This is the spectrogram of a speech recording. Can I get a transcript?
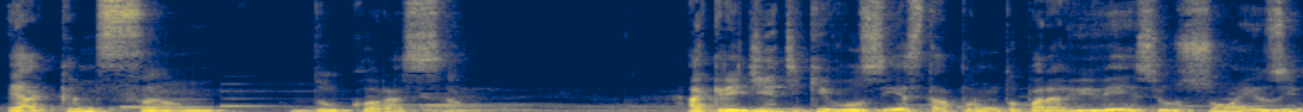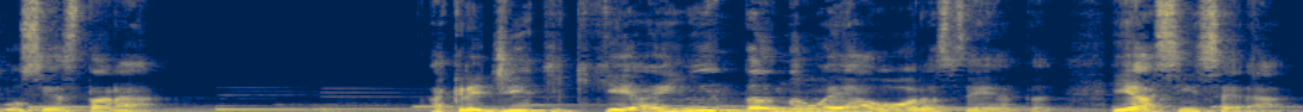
é a canção do coração. Acredite que você está pronto para viver seus sonhos e você estará. Acredite que ainda não é a hora certa e assim será.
